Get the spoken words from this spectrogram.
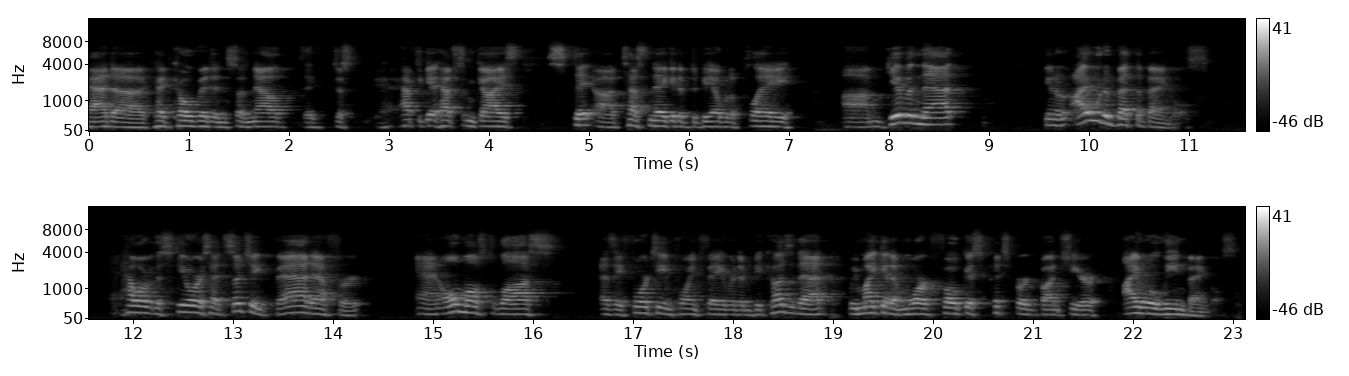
had uh, had COVID, and so now they just have to get have some guys stay, uh, test negative to be able to play. Um, given that, you know, I would have bet the Bengals. However, the Steelers had such a bad effort and almost lost as a 14 point favorite, and because of that, we might get a more focused Pittsburgh bunch here. I will lean Bengals.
